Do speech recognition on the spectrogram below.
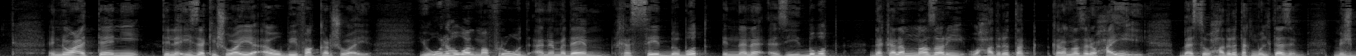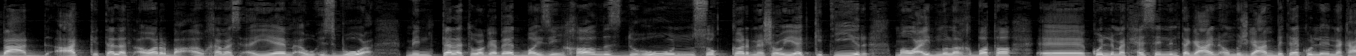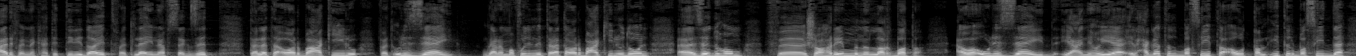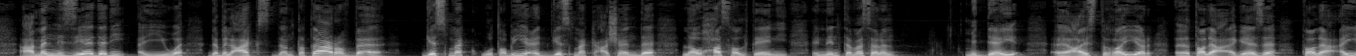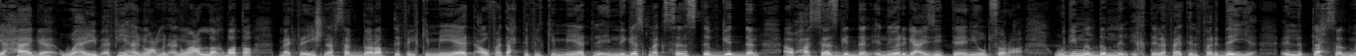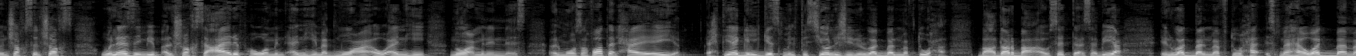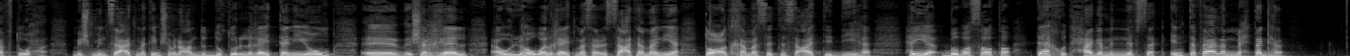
النوع التاني تلاقيه ذكي شوية أو بيفكر شوية. يقول هو المفروض أنا مدام خسيت ببطء إن أنا أزيد ببطء. ده كلام نظري وحضرتك كلام نظري وحقيقي. بس وحضرتك ملتزم. مش بعد عك ثلاث أو أربع أو خمس أيام أو أسبوع من ثلاث وجبات بايظين خالص دهون سكر نشويات كتير مواعيد ملخبطة آه كل ما تحس إن أنت جعان أو مش جعان بتاكل لأنك عارف إنك هتبتدي دايت فتلاقي نفسك زدت 3 أو 4 كيلو. فتقول إزاي؟ ده أنا المفروض إن 3 أو 4 كيلو دول أزيدهم في شهرين من اللخبطة. أو أقول إزاي يعني هي الحاجات البسيطة أو التلقيط البسيط ده عمل لي الزياده دي؟ أيوه. ده بالعكس ده انت تعرف بقى جسمك وطبيعة جسمك عشان ده لو حصل تاني ان انت مثلا متضايق آه، عايز تغير آه، طالع أجازة طالع أي حاجة وهيبقى فيها نوع من أنواع اللخبطة ما تلاقيش نفسك ضربت في الكميات أو فتحت في الكميات لأن جسمك سنسيتيف جدا أو حساس جدا إنه يرجع يزيد تاني وبسرعة. ودي من ضمن الاختلافات الفردية اللي بتحصل من شخص لشخص ولازم يبقى الشخص عارف هو من أنهي مجموعة أو أنهي نوع من الناس. المواصفات الحقيقية احتياج الجسم الفسيولوجي للوجبة المفتوحة بعد أربع أو ست أسابيع الوجبة المفتوحة اسمها وجبة مفتوحة مش من ساعة ما تمشي من عند الدكتور لغاية تاني يوم آه، شغال أو اللي هو لغاية مثلا الساعة 8 تقعد خمس ست ساعات تديها. هي ببساطة تاخد حاجة من نفسك أنت فعلا محتاجها.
